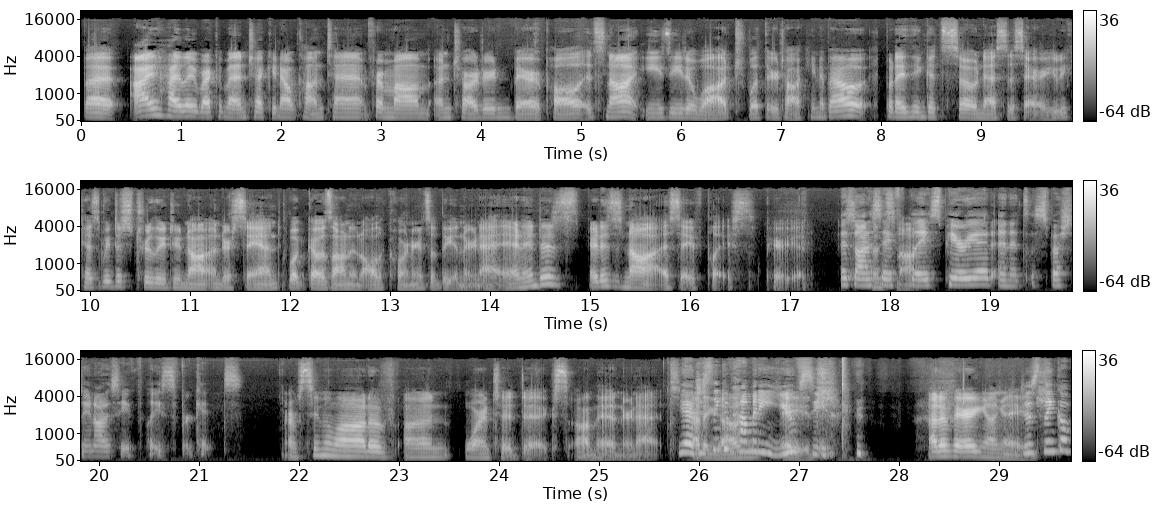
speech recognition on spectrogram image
But I highly recommend checking out content from Mom Uncharted and Barrett Paul. It's not easy to watch what they're talking about, but I think it's so necessary because we just truly do not understand what goes on in all the corners of the internet. And it is it is not a safe place. Period. It's not a It's safe not. place, period, and it's especially not a safe place for kids. I've seen a lot of unwarranted dicks on the internet. Yeah, just think of how many you've age. seen. At a very young age. Just think of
